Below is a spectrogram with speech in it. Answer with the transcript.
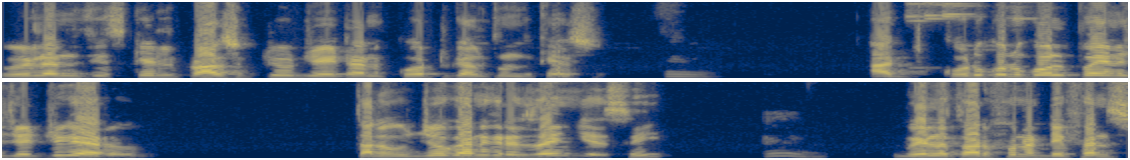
వీళ్ళని తీసుకెళ్ళి ప్రాసిక్యూట్ చేయడానికి కోర్టుకు వెళ్తుంది కేసు. ఆ కొడుకును కోల్పోయిన జడ్జి గారు తన ఉద్యోగానికి రిజైన్ చేసి వీళ్ళ తరఫున డిఫెన్స్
